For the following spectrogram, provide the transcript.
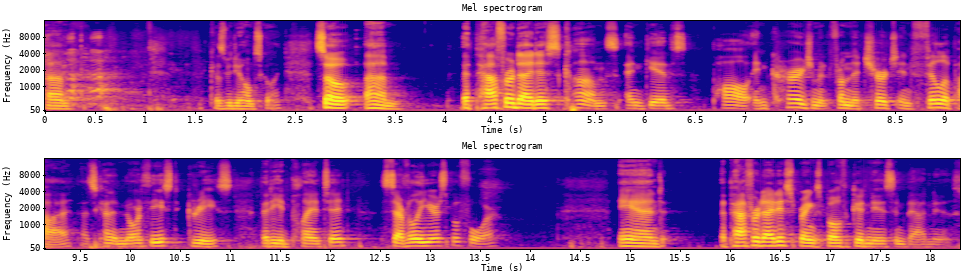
because um, we do homeschooling. So um, Epaphroditus comes and gives Paul encouragement from the church in Philippi, that's kind of northeast Greece, that he had planted several years before. And Epaphroditus brings both good news and bad news.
